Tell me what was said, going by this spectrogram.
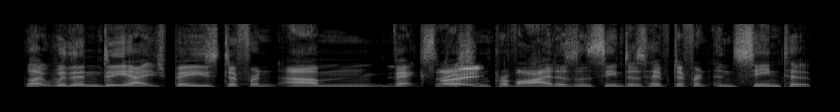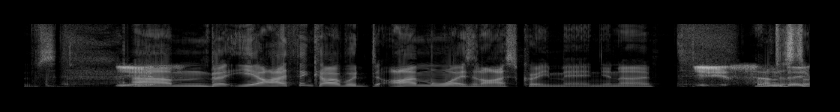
like within DHBs, different um, vaccination Right. providers and centres have different incentives. Yes, Um, but yeah, I think I would. I'm always an ice cream man, you know. yes, I'm just a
